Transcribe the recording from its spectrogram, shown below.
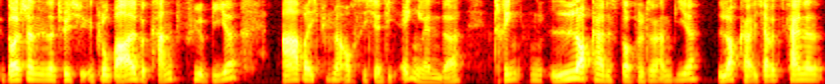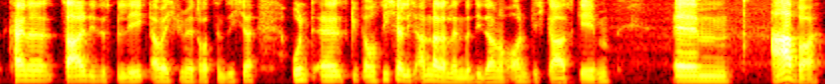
Deutschland ist natürlich global bekannt für Bier, aber ich bin mir auch sicher, die Engländer trinken locker das Doppelte an Bier. Locker. Ich habe jetzt keine, keine Zahl, die das belegt, aber ich bin mir trotzdem sicher. Und äh, es gibt auch sicherlich andere Länder, die da noch ordentlich Gas geben. Ähm, aber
